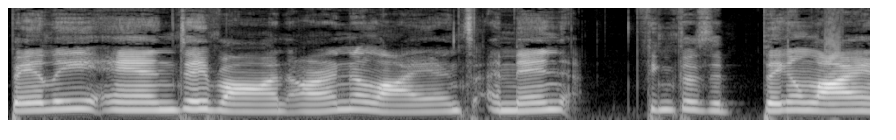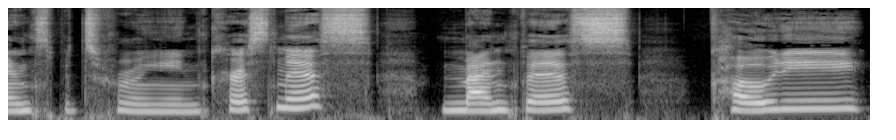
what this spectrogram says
Bayleigh and Da'Vonne are an alliance, and then I think there's a big alliance between Christmas, Memphis, Cody,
